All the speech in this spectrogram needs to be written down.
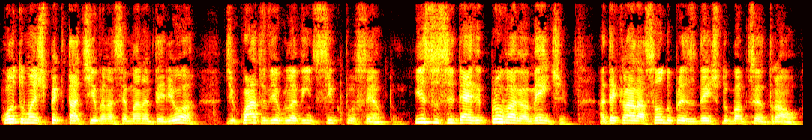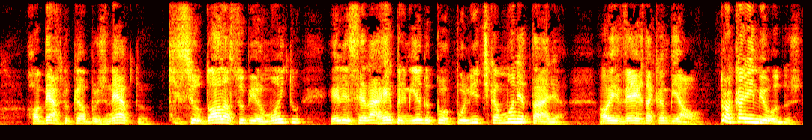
contra uma expectativa na semana anterior de 4,25%. Isso se deve provavelmente a declaração do presidente do Banco Central, Roberto Campos Neto, que se o dólar subir muito, ele será reprimido por política monetária, ao invés da cambial. Trocando em miúdos,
